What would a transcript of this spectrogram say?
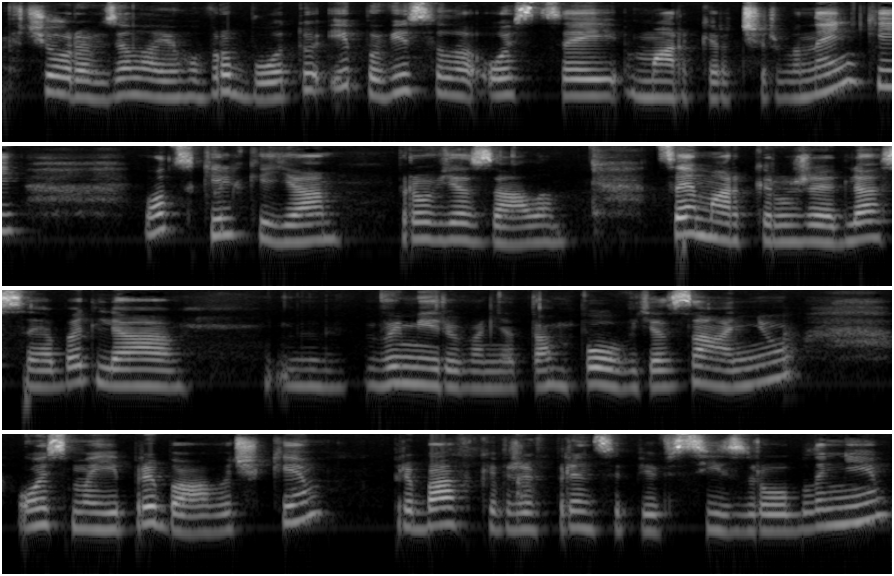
вчора взяла його в роботу і повісила ось цей маркер червоненький. От скільки я пров'язала. Цей маркер уже для себе, для вимірювання там по в'язанню. Ось мої прибавочки. Прибавки вже, в принципі, всі зроблені,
